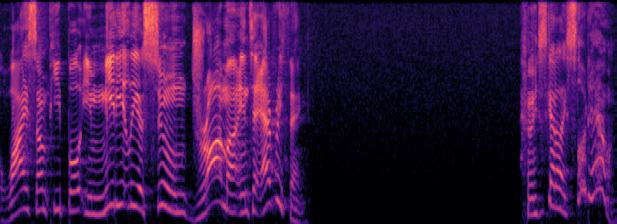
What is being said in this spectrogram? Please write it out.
why some people immediately assume drama into everything. we just got to like slow down.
